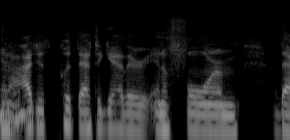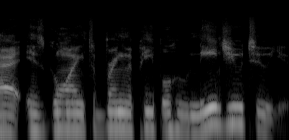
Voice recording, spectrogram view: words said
And Mhm. I just put that together in a form that is going to bring the people who need you to you.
